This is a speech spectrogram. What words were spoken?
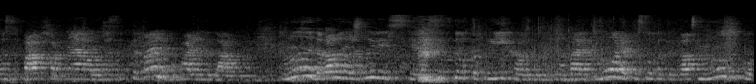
виступав партнером TV буквально недавно. Тому ми давали можливість всім тим, хто приїхав на берег моря, послухати класну музику,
